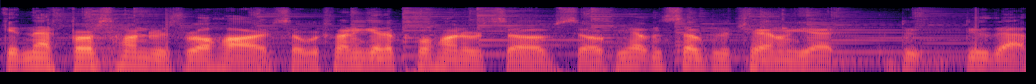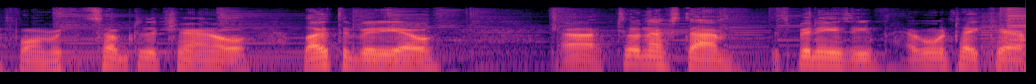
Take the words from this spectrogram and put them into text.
getting that first hundred is real hard. So we're trying to get up to 100 subs. So if you haven't subbed to the channel yet, do, do that for me. Sub to the channel, like the video. Uh, till next time, it's been easy. Everyone take care.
